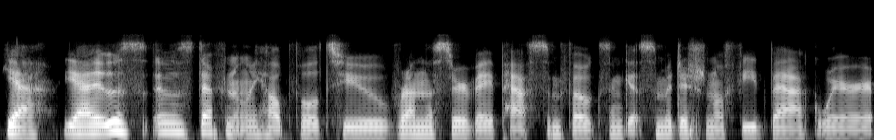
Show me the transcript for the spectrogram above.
Yeah, yeah, it was it was definitely helpful to run the survey past some folks and get some additional feedback where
